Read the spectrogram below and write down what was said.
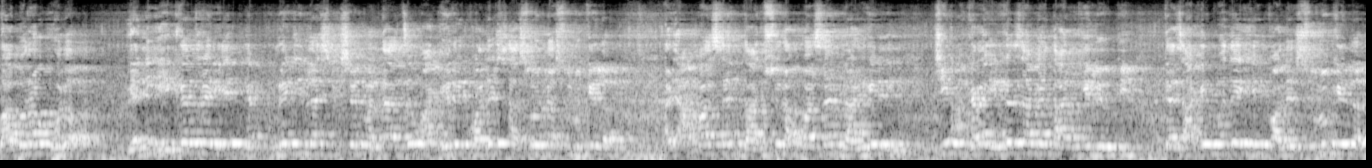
बाबूराव घोडप यांनी एकत्र येत या पुणे जिल्हा शिक्षण मंडळाचं वाघेरे कॉलेज सासवडला सुरू केलं. आणि आप्पासाहेब दानशूर आप्पासाहेब लांडगेंनी जी अकरा एकर जागा दान केली होती त्या जागेमध्ये हे कॉलेज सुरू केलं.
